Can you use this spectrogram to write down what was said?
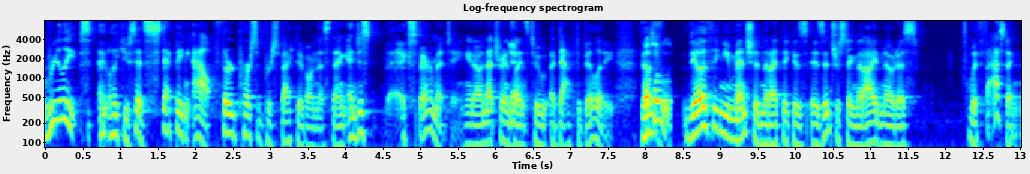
really like you said stepping out third person perspective on this thing and just experimenting you know and that translates yeah. to adaptability oh, the, oh, totally. the other thing you mentioned that i think is is interesting that i notice with fasting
